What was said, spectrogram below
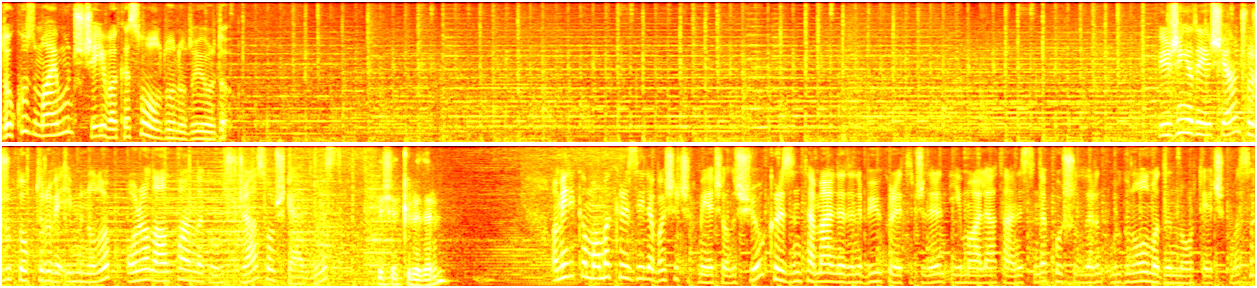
9 maymun çiçeği vakası olduğunu duyurdu. Virginia'da yaşayan çocuk doktoru ve immünolog Oral Alpan'la konuşacağız. Hoş geldiniz. Teşekkür ederim. Amerika mama kriziyle başa çıkmaya çalışıyor. Krizin temel nedeni büyük üreticilerin imalathanesinde koşulların uygun olmadığının ortaya çıkması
